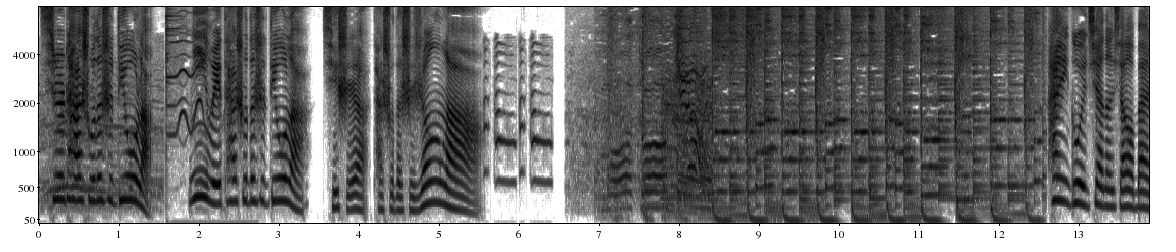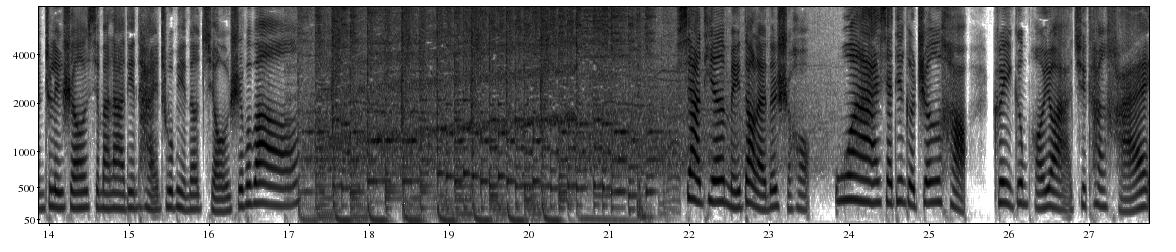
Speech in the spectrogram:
其实他说的是丢了；你以为他说的是丢了，其实他说的是扔了。嗨，各位亲爱的小伙伴，这里是由喜马拉雅电台出品的糗事播报。夏天没到来的时候，哇，夏天可真好，可以跟朋友啊去看海，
